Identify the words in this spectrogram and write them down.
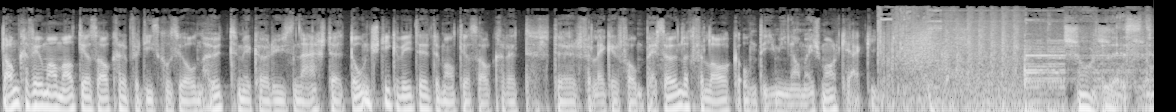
Danke vielmals, Matthias Ackeret, für die Diskussion heute. Wir hören uns nächsten Donnerstag wieder. Der Matthias Ackeret, der Verleger vom Persönlich Verlag und mein Name ist Mark Jäcki. Shortlist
